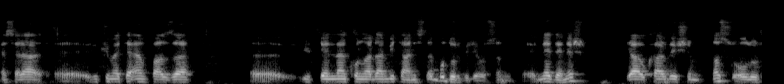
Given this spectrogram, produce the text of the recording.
Mesela e, hükümete en fazla e, yüklenilen konulardan bir tanesi de budur biliyorsun. E, ne denir? Ya kardeşim nasıl olur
